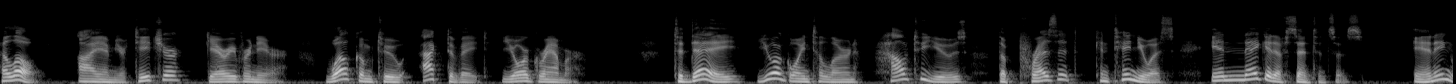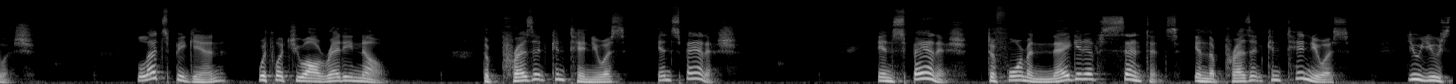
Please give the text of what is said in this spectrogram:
Hello, I am your teacher, Gary Vernier. Welcome to Activate Your Grammar. Today, you are going to learn how to use the present continuous in negative sentences in English. Let's begin with what you already know, the present continuous in Spanish. In Spanish, to form a negative sentence in the present continuous, you use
